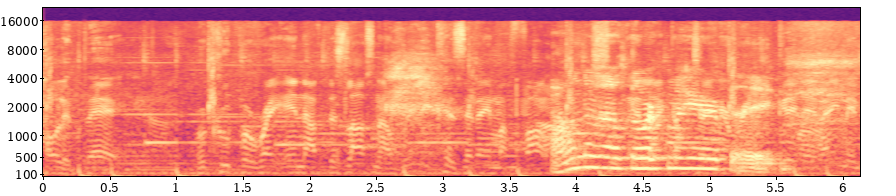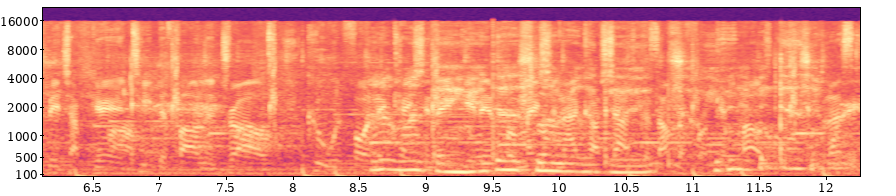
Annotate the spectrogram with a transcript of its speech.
Hold it back. I don't know how it's gonna work for my hair, but I know one thing, it does smell really good. So even if it doesn't work.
